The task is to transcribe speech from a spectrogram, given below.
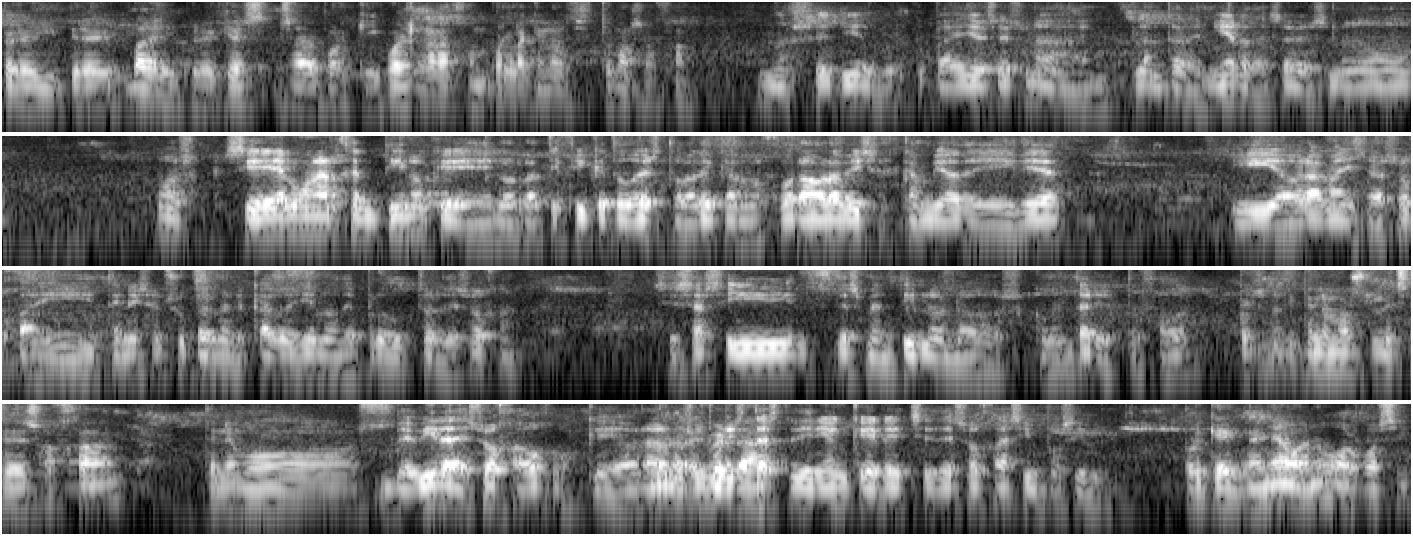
Pero, y- pero, vale, pero ¿qué es? O sea, ¿por qué? ¿cuál es la razón por la que no se toma soja? No sé, tío, porque para ellos es una planta de mierda, ¿sabes? No... Vamos, si hay algún argentino que lo ratifique todo esto, ¿vale? Que a lo mejor ahora habéis cambiado de idea y ahora amáis la soja y tenéis el supermercado lleno de productos de soja. Si es así, desmentidlo en los comentarios, por favor. Pues aquí tenemos leche de soja, tenemos... Bebida de soja, ojo, que ahora Bueno, los verdad. te dirían que leche de soja es imposible. Porque engañaba, ¿no? O algo así.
